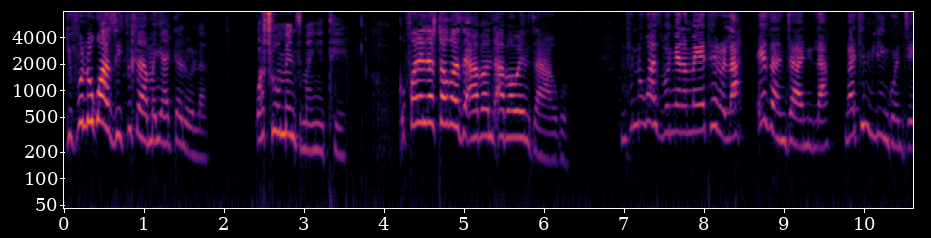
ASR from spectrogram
ngifuna ukwazi ifihlo yamanyathelo la kwatsho umenzi manyethelo kufanele sithokoze abantu abawenzako ngifuna ukwazi bonyana amanyethelo la eza njani la ngathi mlingo nje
